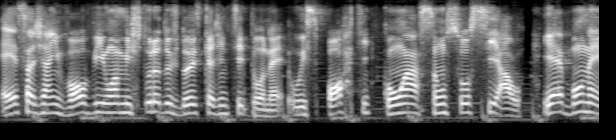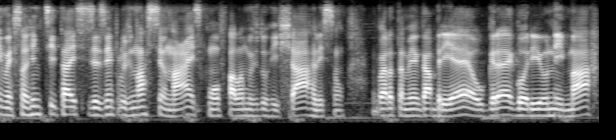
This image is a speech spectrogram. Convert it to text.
Essa já envolve uma mistura dos dois que a gente citou, né? O esporte com a ação social. E é bom, né, Emerson, a gente citar esses exemplos nacionais, como falamos do Richarlison, agora também o Gabriel, o Gregory o Neymar,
